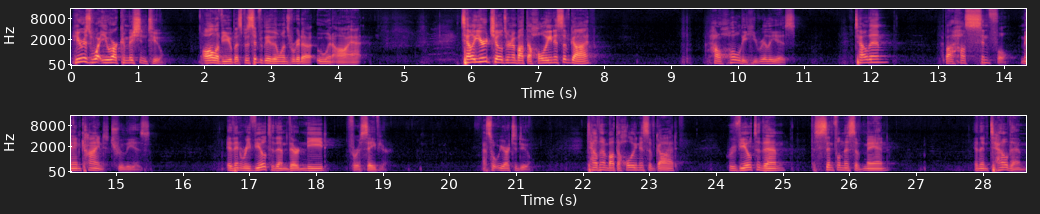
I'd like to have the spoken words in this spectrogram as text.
here is what you are commissioned to. All of you, but specifically the ones we're going to ooh and ah at. Tell your children about the holiness of God, how holy He really is. Tell them about how sinful mankind truly is. And then reveal to them their need for a Savior. That's what we are to do. Tell them about the holiness of God, reveal to them the sinfulness of man, and then tell them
